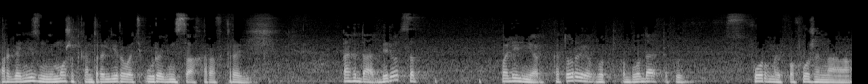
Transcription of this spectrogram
организм не может контролировать уровень сахара в крови. Тогда берется полимер, который вот обладает такой формой, похожей на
